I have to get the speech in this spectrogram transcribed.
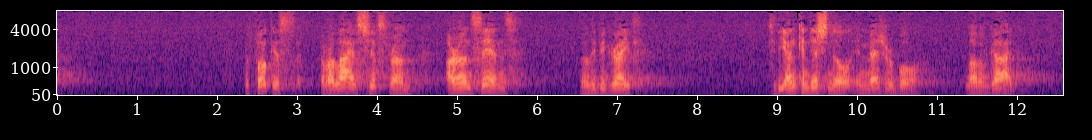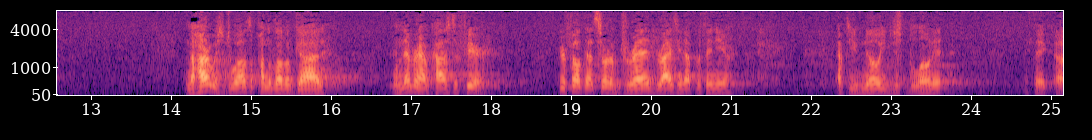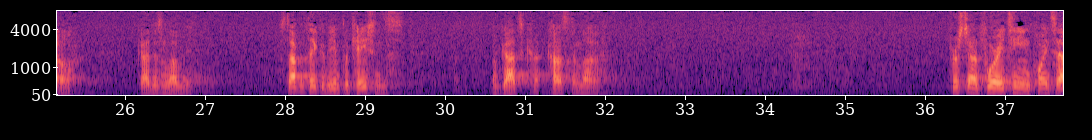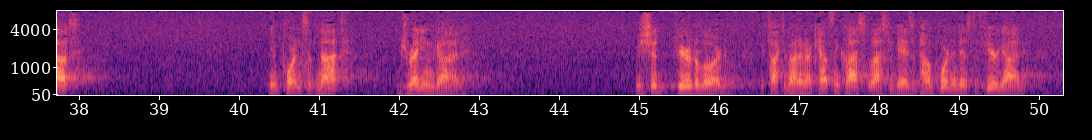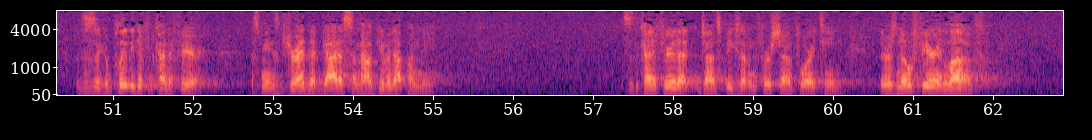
The focus of our lives shifts from our own sins, will they be great, to the unconditional, immeasurable love of God. And the heart which dwells upon the love of God will never have cause to fear. Have You ever felt that sort of dread rising up within you? After you know you've just blown it? You think, oh, God doesn't love me. Stop and think of the implications of God's constant love. 1 John 4:18 points out the importance of not dreading God. We should fear the Lord. We've talked about in our counseling class for the last few days of how important it is to fear God. But this is a completely different kind of fear. This means dread that God has somehow given up on me. This is the kind of fear that John speaks of in 1 John 4:18. There is no fear in love,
